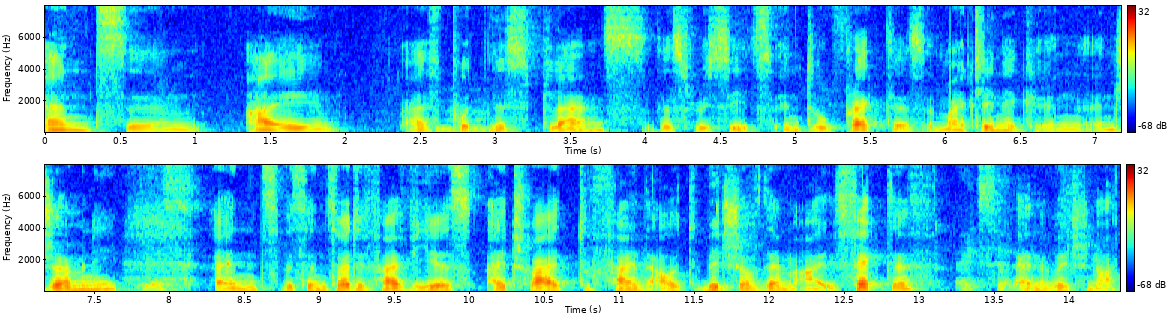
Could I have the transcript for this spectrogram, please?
And um, I I've mm -hmm. put mm-hmm. these plans, these receipts into yes. practice in my clinic in, in Germany. Yes. And within 35 years, I tried to find out which of them are effective Excellent. and which not.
